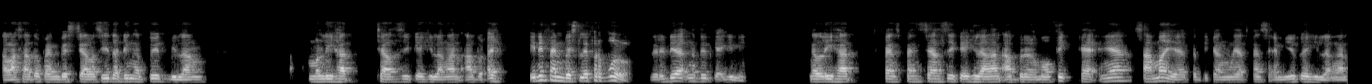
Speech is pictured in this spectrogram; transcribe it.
Salah satu fanbase Chelsea tadi nge-tweet bilang melihat Chelsea kehilangan Abra eh ini fanbase Liverpool. Jadi dia ngetit kayak gini ngelihat fans-fans Chelsea kehilangan Abramovich kayaknya sama ya ketika ngelihat fans MU kehilangan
